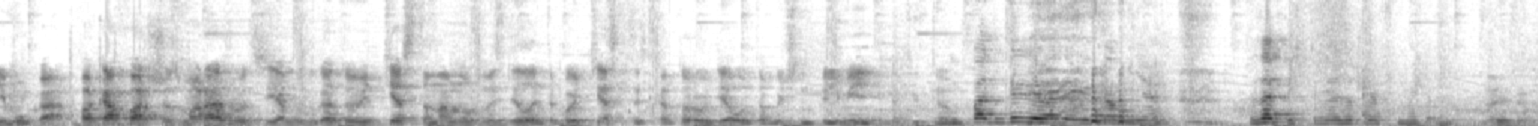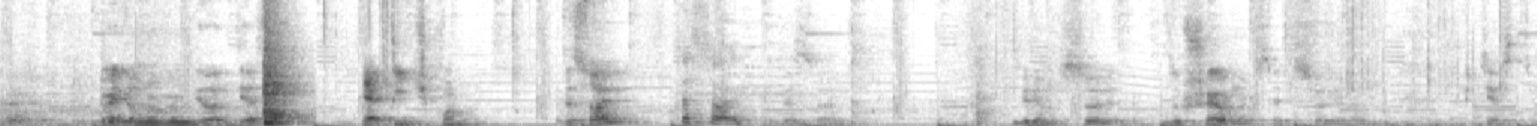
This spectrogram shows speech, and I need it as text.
и мука. Пока фарш размораживается, я буду готовить тесто. Нам нужно сделать такое тесто, из которого делают обычно пельмени. Не подглядывай ко мне. Запись у меня за прошлым идет. Да, это хорошо. Поэтому мы будем делать тесто. Яичко. Это соль? Это соль. Это соль. Берем соль. Душевно, кстати, соли надо в тесто.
